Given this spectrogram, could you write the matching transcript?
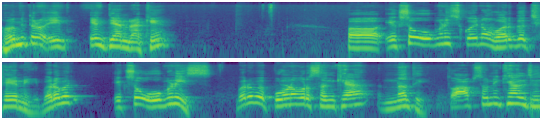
હવે મિત્રો, એક એક ધ્યાન રાખીએ. એકસો ઓગણીસ કોઈનો વર્ગ છે નહીં, બરાબર? એકસો ઓગણીસ, બરાબર? પૂર્ણવર્ગ સંખ્યા નથી. તો આપ સૌને ખ્યાલ છે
